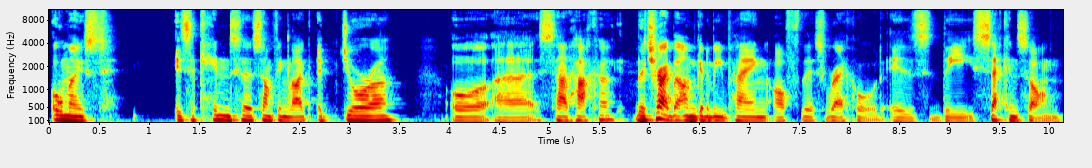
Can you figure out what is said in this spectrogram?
almost it's akin to something like a Jura or uh, Sadhaka. The track that I'm going to be playing off this record is the second song,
